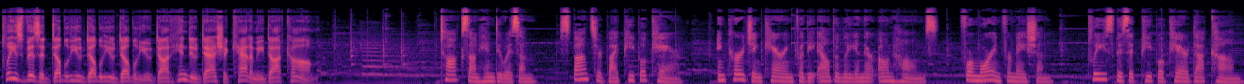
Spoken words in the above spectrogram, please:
please visit www.hindu-academy.com. Talks on Hinduism, sponsored by People Care, encouraging caring for the elderly in their own homes. For more information, please visit peoplecare.com.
